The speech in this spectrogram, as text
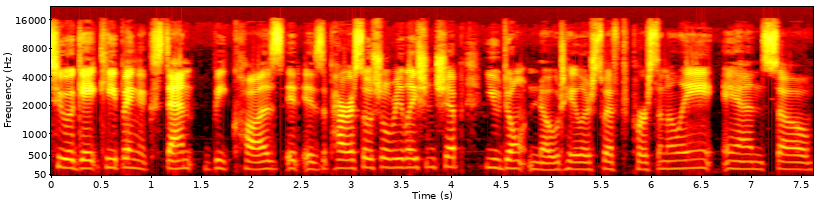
to a gatekeeping extent because it is a parasocial relationship. You don't know Taylor Swift personally and so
